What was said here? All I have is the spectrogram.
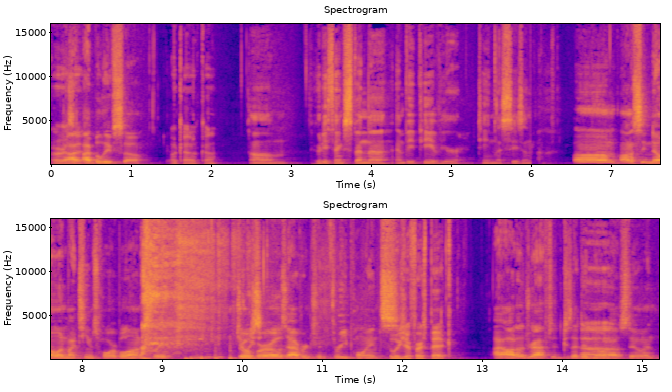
or is I, it? I believe so. okay, okay. Um, who do you think's been the MVP of your team this season? Um, honestly, no one. My team's horrible. Honestly, Joe Burrow's averaging three points. Who was your first pick? I auto drafted because I didn't know what Uh. I was doing.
